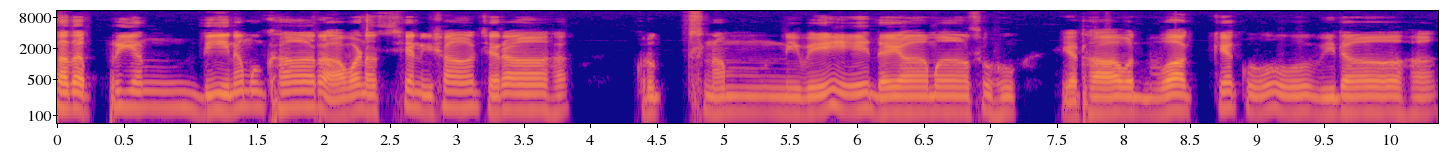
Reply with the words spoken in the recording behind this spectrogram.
तदप्रियम् दीनमुखा रावणस्य निशाचराः। कृत्स्नम् निवेदयामासुः यथावद्वाक्यकोविदाः।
